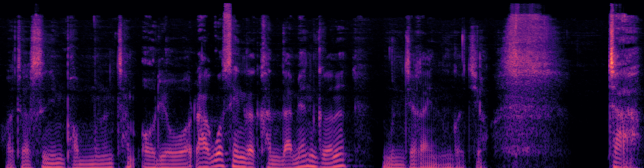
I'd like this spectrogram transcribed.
어, 저 스님 법문은 참 어려워라고 생각한다면 그거는 문제가 있는 거죠. 자,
